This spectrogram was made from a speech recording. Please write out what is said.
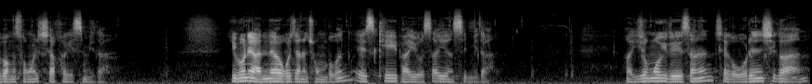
방송을 시작하겠습니다. 이번에 안내하고자 하는 종목은 SK 바이오 사이언스입니다. 아, 이 종목에 대해서는 제가 오랜 시간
